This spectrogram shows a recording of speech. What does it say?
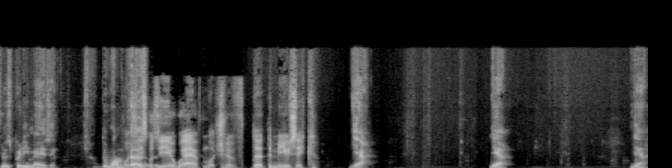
It was pretty amazing. The one Was he, person was he aware of much of the, the music? yeah. Yeah yeah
